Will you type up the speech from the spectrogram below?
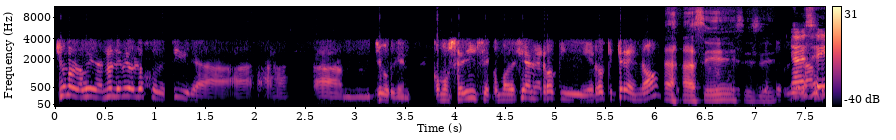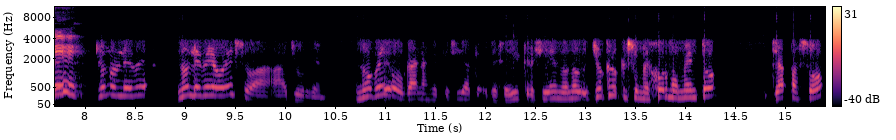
yo no lo veo, no le veo el ojo de tigre a, a, a Jürgen, como se dice, como decían en Rocky, en Rocky 3, ¿no? sí, sí, sí. Ah, sí. Yo no le veo, no le veo eso a, a Jürgen. No veo ganas de que siga, de seguir creciendo. No, yo creo que su mejor momento ya pasó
